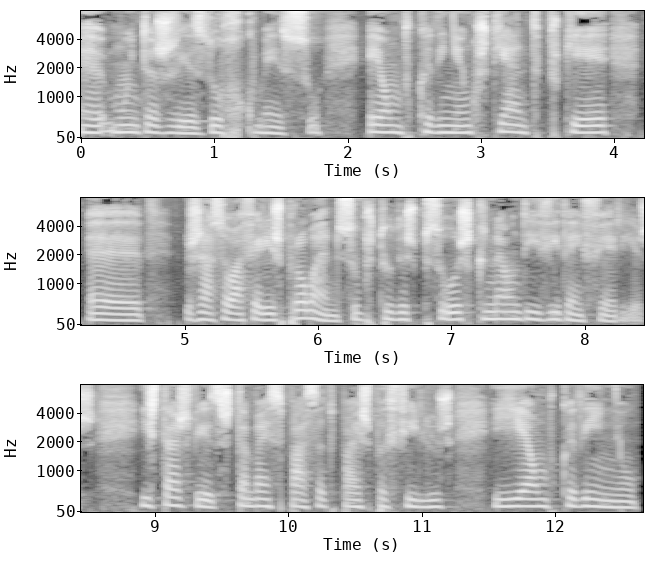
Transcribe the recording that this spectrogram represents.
eh, muitas vezes o recomeço é um bocadinho angustiante porque é já só há férias para o ano, sobretudo as pessoas que não dividem férias. Isto às vezes também se passa de pais para filhos e é um bocadinho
